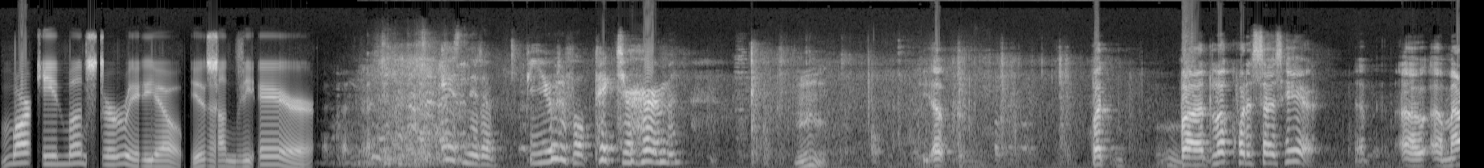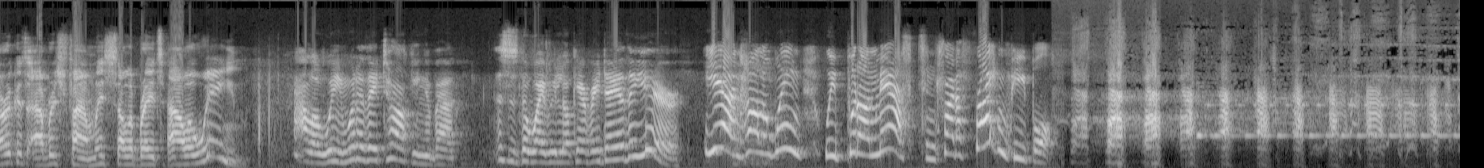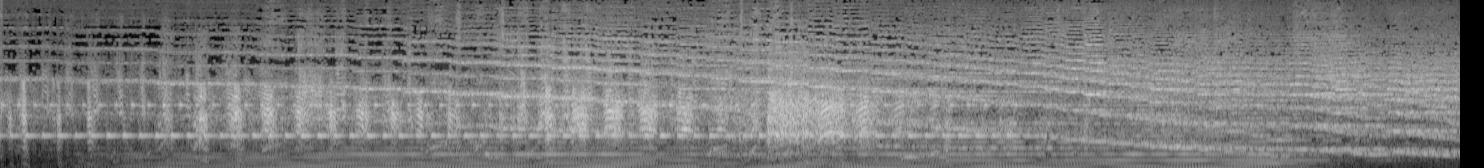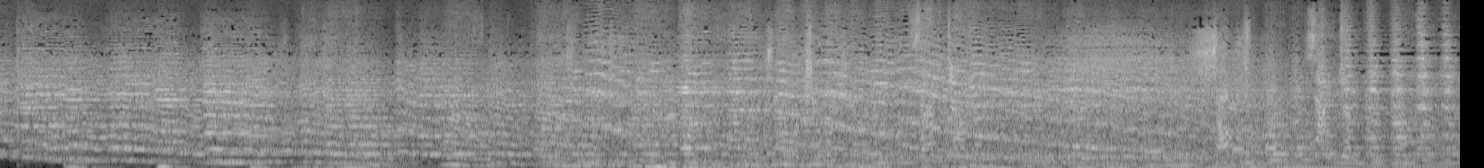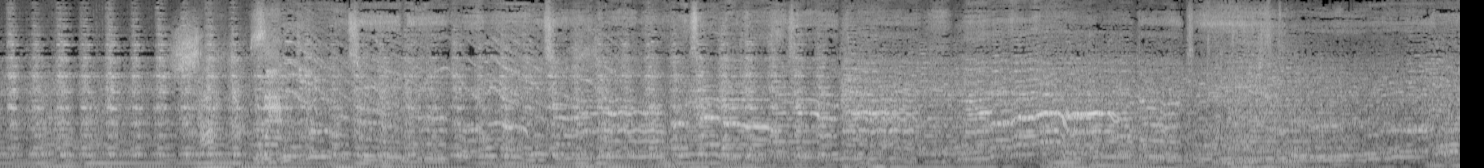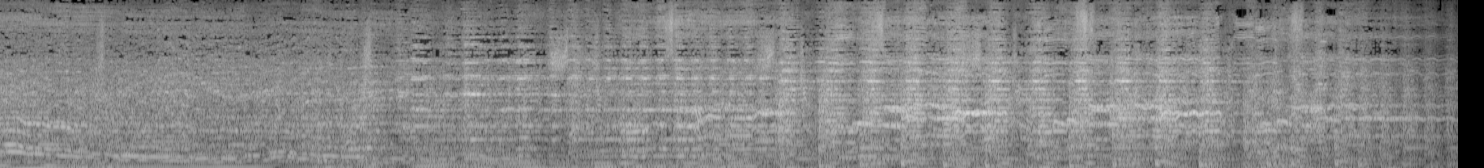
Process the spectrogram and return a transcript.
Marky Munster Radio is on the air. Isn't it a beautiful picture, Herman? Hmm. Yep. But, but look what it says here. Uh, uh, America's average family celebrates Halloween. Halloween, what are they talking about? This is the way we look every day of the year. Yeah, on Halloween, we put on masks and try to frighten people.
